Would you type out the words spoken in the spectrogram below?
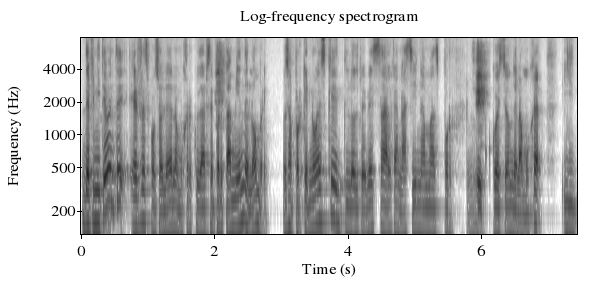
definitivamente es responsabilidad de la mujer cuidarse, pero también del hombre. O sea, porque no es que los bebés salgan así nada más por cuestión de la mujer. Y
